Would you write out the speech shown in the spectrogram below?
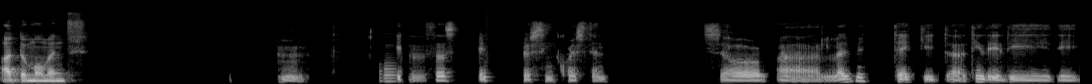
at the moment? Hmm. That's an interesting question. So uh, let me take it. I think the the the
